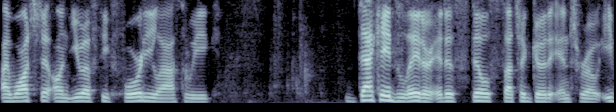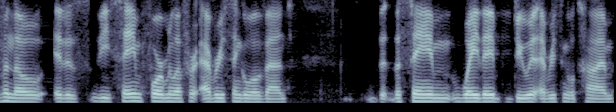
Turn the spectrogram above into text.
I watched it on UFC 40 last week. Decades later, it is still such a good intro, even though it is the same formula for every single event the, the same way they do it every single time.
